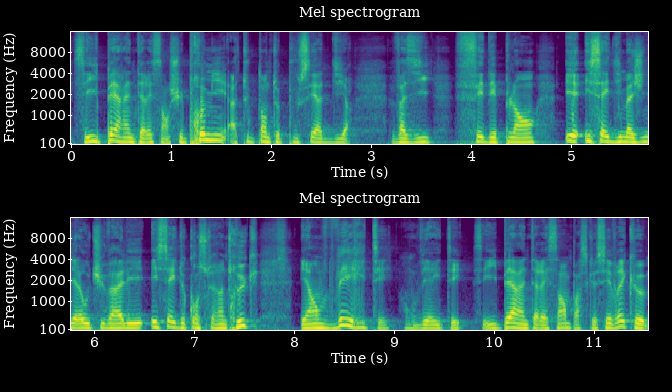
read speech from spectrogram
C'est hyper intéressant. Je suis le premier à tout le temps te pousser à te dire vas-y, fais des plans, essaye d'imaginer là où tu vas aller, essaye de construire un truc. Et en vérité, en vérité, c'est hyper intéressant parce que c'est vrai que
